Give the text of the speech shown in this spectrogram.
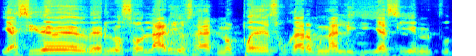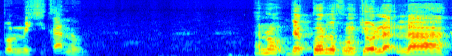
y así debe de ver los Solari, o sea, no puedes jugar una liguilla así en el fútbol mexicano. Ah, no, de acuerdo contigo, la, la,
